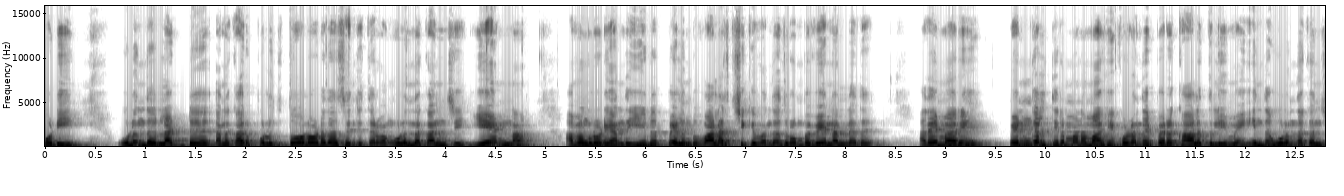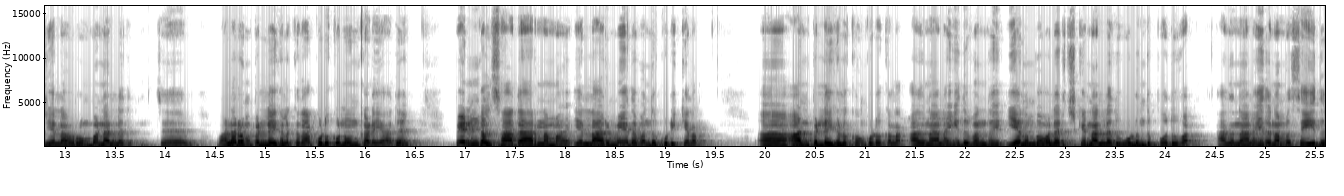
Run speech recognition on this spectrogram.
பொடி உளுந்து லட்டு அந்த கருப்பு உளுந்து தோலோடு தான் செஞ்சு தருவாங்க. உளுந்த கஞ்சி. ஏன்னா அவங்களுடைய அந்த இடுப்பு எலும்பு வளர்ச்சிக்கு வந்து அது ரொம்பவே நல்லது. அதே மாதிரி பெண்கள் திருமணமாகி குழந்தை பெற காலத்துலேயுமே இந்த உளுந்த கஞ்சியெல்லாம் ரொம்ப நல்லது. வளரும் பிள்ளைகளுக்கு தான் கொடுக்கணும்னு கிடையாது. பெண்கள் சாதாரணமாக எல்லாருமே இதை வந்து குடிக்கலாம். ஆண் பிள்ளைகளுக்கும் கொடுக்கலாம். அதனால் இது வந்து எலும்பு வளர்ச்சிக்கு நல்லது உளுந்து பொதுவாக அதனால் இதை நம்ம செய்து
